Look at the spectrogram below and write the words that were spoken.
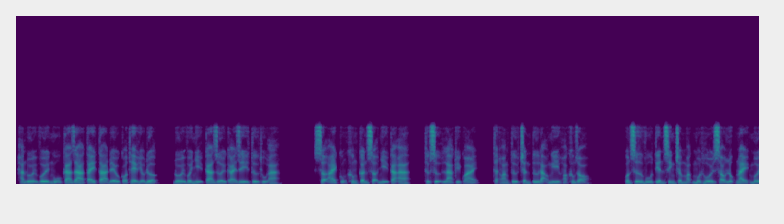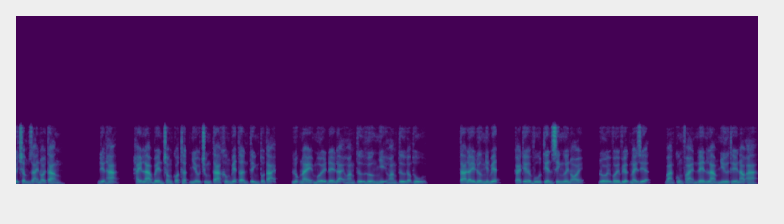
Hắn đối với ngũ ca ra tay ta đều có thể hiểu được, đối với nhị ca dưới cái gì tử thủ a? Sợ ai cũng không cần sợ nhị ca a, thực sự là kỳ quái, thất hoàng tử trần tư đạo nghi hoặc không rõ. Quân sư vu tiên sinh trầm mặc một hồi sau lúc này mới chậm rãi nói tặng điện hạ, hay là bên trong có thật nhiều chúng ta không biết tận tình tồn tại, lúc này mới để đại hoàng tử hướng nhị hoàng tử độc thủ. Ta đây đương nhiên biết, cái kia vu tiên sinh ngươi nói, đối với việc này diện bản cung phải nên làm như thế nào a? À?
